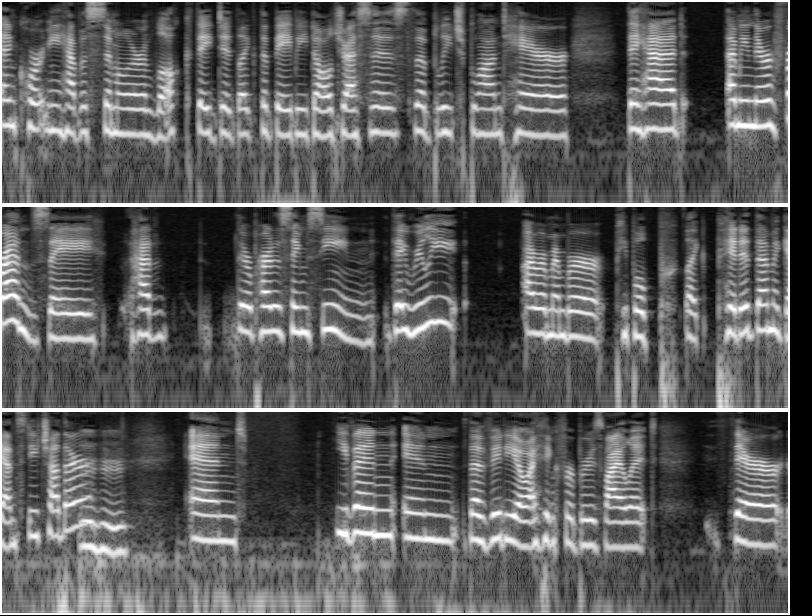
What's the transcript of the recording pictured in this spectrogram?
and Courtney have a similar look. They did like the baby doll dresses, the bleach blonde hair. They had, I mean, they were friends. They had, they were part of the same scene. They really I remember people p- like pitted them against each other. Mm-hmm. And even in the video, I think for Bruise Violet, they're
